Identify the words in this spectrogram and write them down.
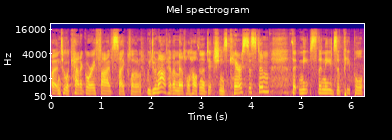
into a Category 5 cyclone. We do not have a mental health and addictions care system that meets the needs of people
